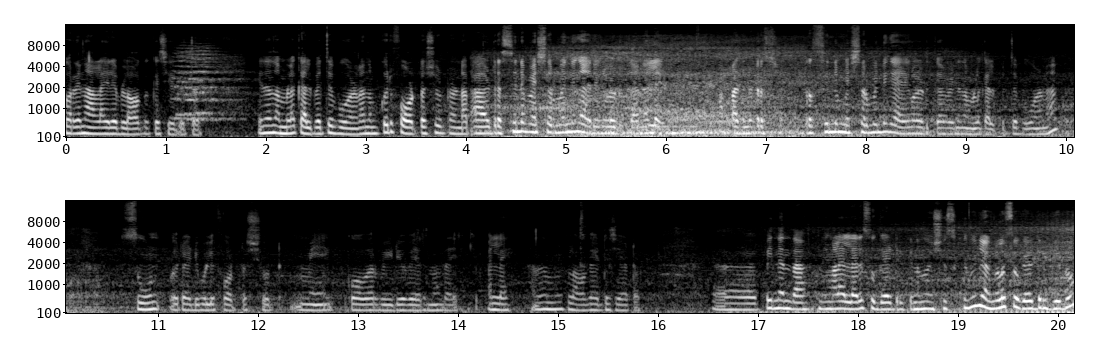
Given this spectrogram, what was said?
കുറേ നാളായാലും വ്ളോഗൊക്കെ ചെയ്തിട്ട്. ഇന്ന് നമ്മൾ കൽപ്പറ്റ പോവുകയാണ് നമുക്കൊരു ഫോട്ടോഷൂട്ട് ഉണ്ട്. ആ ഡ്രസ്സിന്റെ മെഷർമെന്റും കാര്യങ്ങളും എടുക്കാനല്ലേ അപ്പോൾ അതിന്റെ ഡ്രസ് ഡ്രസ്സിന്റെ മെഷർമെന്റും കാര്യങ്ങളും എടുക്കാൻ വേണ്ടി നമ്മൾ കൽപ്പറ്റ പോവുകയാണ് സൂൺ ഒരു അടിപൊളി ഫോട്ടോഷൂട്ട് മേക്ക് ഓവർ വീഡിയോ വരുന്നതായിരിക്കും അല്ലേ? അത് നമ്മൾ വ്ളോഗായിട്ട് ചെയ്യാം കേട്ടോ പിന്നെന്താ? നിങ്ങളെല്ലാവരും സുഖമായിട്ടിരിക്കണമെന്ന് വിശ്വസിക്കുന്നു. ഞങ്ങൾ സുഖമായിട്ടിരിക്കുന്നു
